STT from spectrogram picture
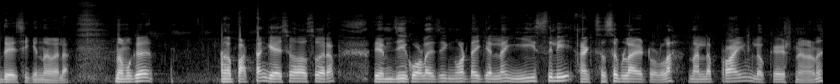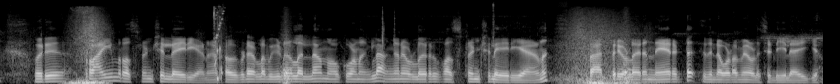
ഉദ്ദേശിക്കുന്ന വില. നമുക്ക് Pattom Kesavadasapuram M G college ഇങ്ങോട്ടേക്കെല്ലാം ഈസിലി ആക്സസിബിൾ ആയിട്ടുള്ള നല്ല പ്രൈം ലൊക്കേഷനാണ് ഒരു പ്രൈം റെസിഡൻഷ്യൽ ഏരിയ ആണ് കേട്ടോ. ഇവിടെയുള്ള വീടുകളെല്ലാം നോക്കുവാണെങ്കിൽ അങ്ങനെയുള്ളൊരു റെസിഡൻഷ്യൽ ആണ്. താല്പര്യമുള്ളവർ നേരിട്ട് ഇതിന്റെ ഉടമയെ വിളിച്ച് ഡീലായിരിക്കും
